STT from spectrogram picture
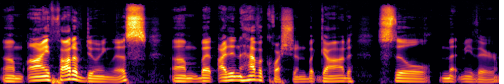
Um, I thought of doing this, um, but I didn't have a question, but God still met me there.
